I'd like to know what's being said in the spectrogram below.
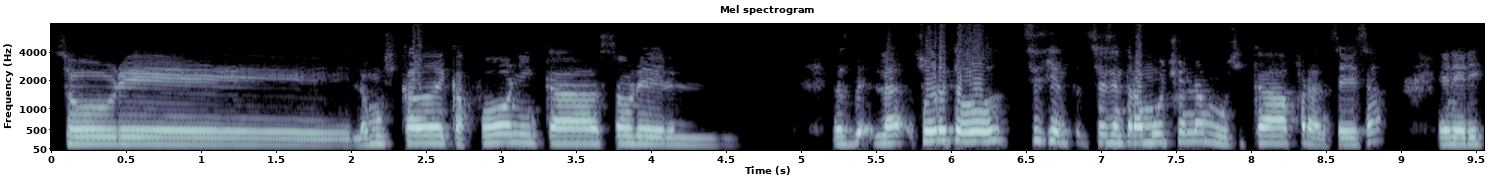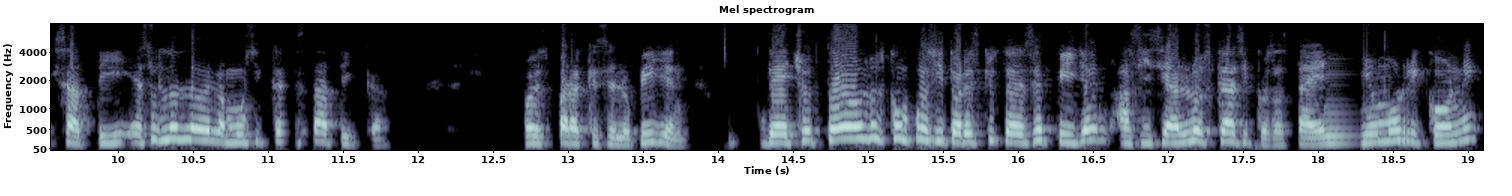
sobre la música decafónica, sobre el, sobre todo se centra mucho en la música francesa, en Eric Satie, eso es lo, lo de la música estática, pues para que se lo pillen. De hecho, todos los compositores que ustedes se pillan, así sean los clásicos, hasta Ennio Morricone,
